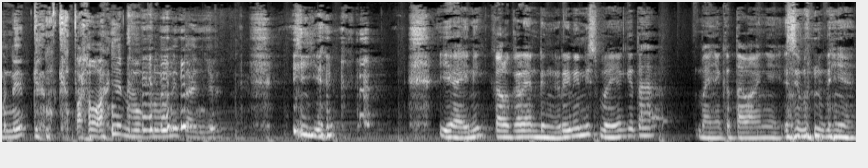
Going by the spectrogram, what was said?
menit kan ketawanya 20 menit anjir Iya. Iya ini kalau kalian dengerin ini sebenarnya kita banyak ketawanya sebenarnya.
